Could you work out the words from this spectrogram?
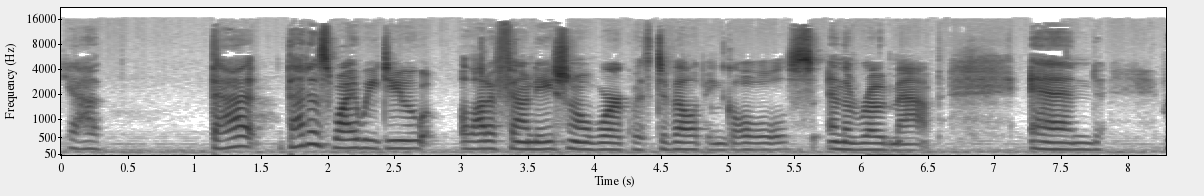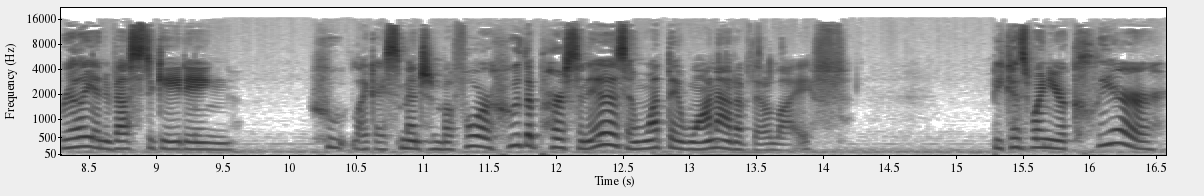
Yeah, that that is why we do a lot of foundational work with developing goals and the roadmap, and really investigating who, like I mentioned before, who the person is and what they want out of their life. Because when you're clear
